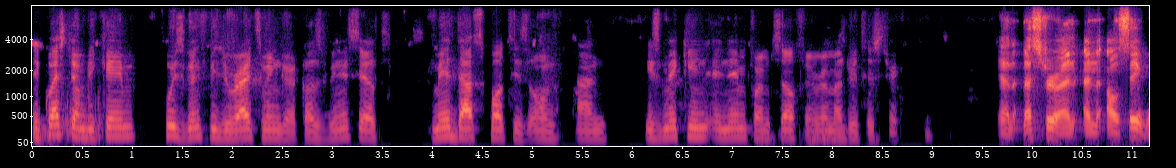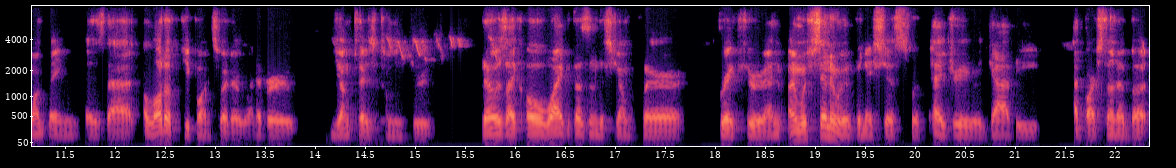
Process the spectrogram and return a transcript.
the question became who is going to be the right winger because Vinicius made that spot his own and he's making a name for himself in Real Madrid history. Yeah, that's true. And and I'll say one thing is that a lot of people on Twitter, whenever young players are coming through, they're always like, oh, why doesn't this young player break through? And, and we've seen it with Vinicius, with Pedri, with Gavi at Barcelona. But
